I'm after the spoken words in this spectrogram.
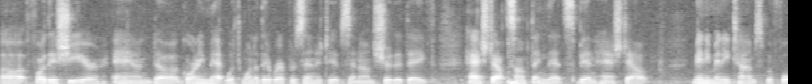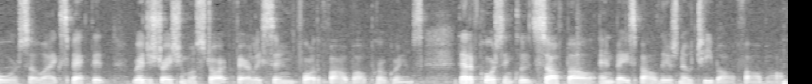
uh, for this year, and uh, Garney met with one of their representatives, and I'm sure that they've hashed out something that's been hashed out many, many times before, so I expect that registration will start fairly soon for the fall ball programs. That, of course, includes softball and baseball. There's no T-ball fall ball.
